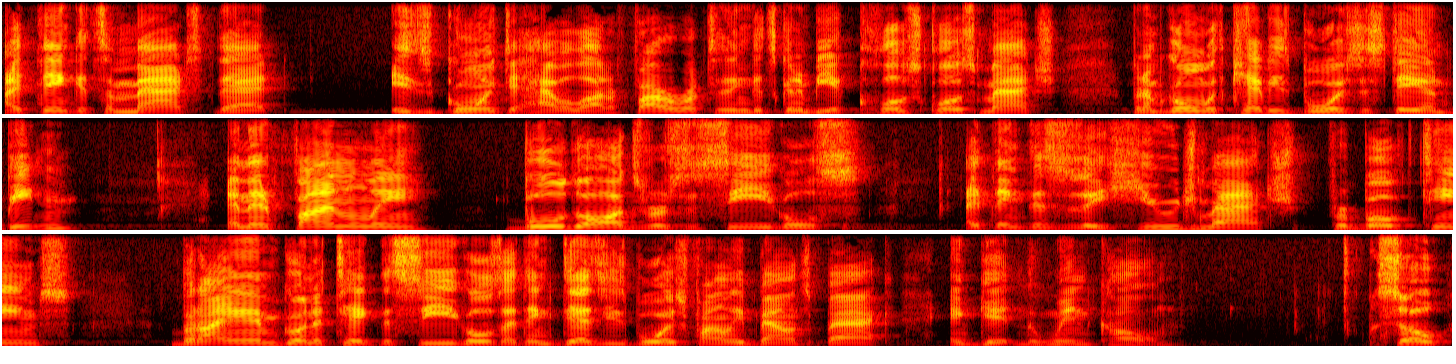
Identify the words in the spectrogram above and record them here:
I think it's a match that is going to have a lot of fireworks. I think it's going to be a close, close match. But I'm going with Kevy's boys to stay unbeaten. And then finally, Bulldogs versus Sea Eagles. I think this is a huge match for both teams. But I am going to take the Seagulls. I think Desi's boys finally bounce back and get in the win column. So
